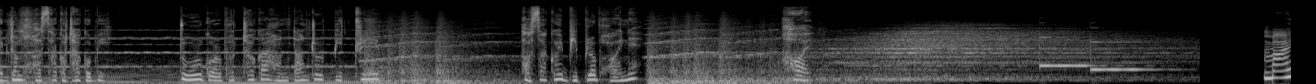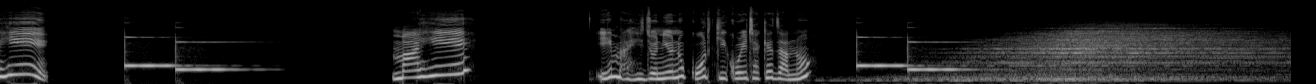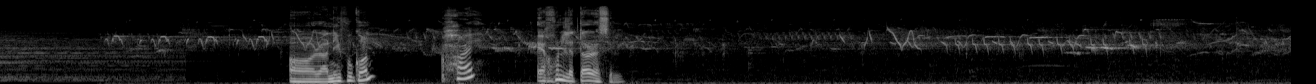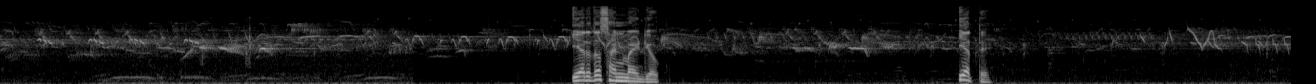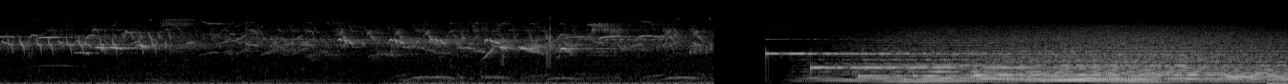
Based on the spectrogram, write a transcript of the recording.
একদম সঁচা কথা কবি। তোৰ গৰ্ভত থকা সন্তানটোৰ পিতৃ সঁচাকৈ বিপ্লৱ হয়নে? হয়। মাহী! মাহী! এই মাহীজনীয়েনো ক'ত কি কৰি থাকে জানো? অঁ ৰাণী ফুকন? হয়? এখন লেটাৰ আছিল। ইয়াত এটা চাইন মাৰি দিয়ক ইয়াতে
